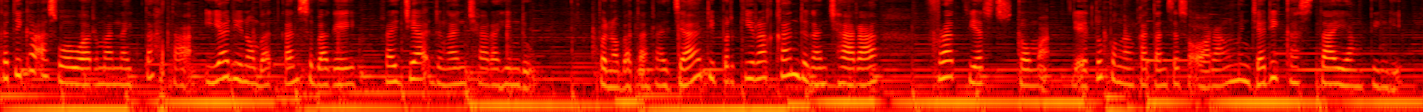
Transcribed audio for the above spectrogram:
Ketika Aswawarman naik tahta, ia dinobatkan sebagai raja dengan cara Hindu. Penobatan raja diperkirakan dengan cara Fratyastoma, yaitu pengangkatan seseorang menjadi kasta yang tinggi.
